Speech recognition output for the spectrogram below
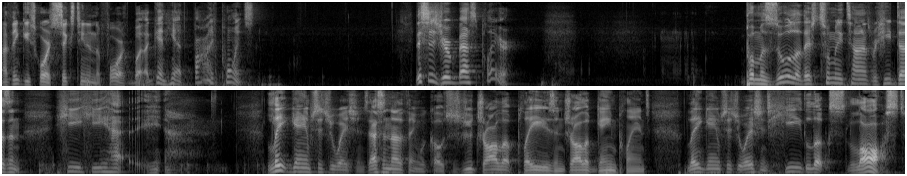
I think he scored 16 in the fourth, but again, he had five points. This is your best player. But Mazzulla, there's too many times where he doesn't. He he had late game situations. That's another thing with coaches. You draw up plays and draw up game plans. late game situations, he looks lost.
